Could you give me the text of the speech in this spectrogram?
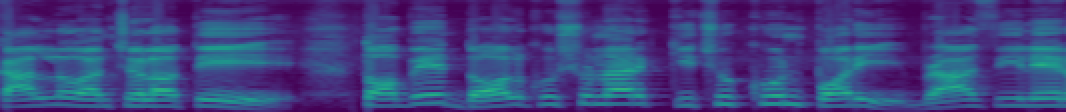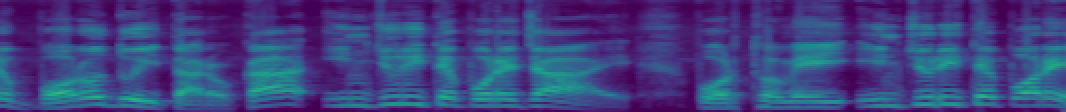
কাল্লো আঞ্চলতি। তবে দল ঘোষণার কিছুক্ষণ পরই ব্রাজিলের বড় দুই তারকা ইনজুরিতে পড়ে যায়। প্রথমেই ইনজুরিতে পড়ে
